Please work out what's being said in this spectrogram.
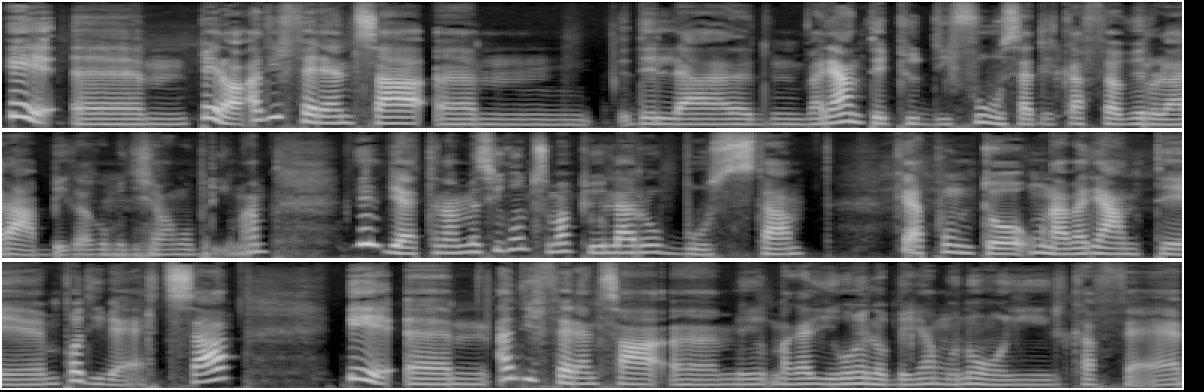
E ehm, però, a differenza ehm, della variante più diffusa del caffè, ovvero l'arabica, come Mhm. dicevamo prima, nel Vietnam si consuma più la robusta, che è appunto una variante un po' diversa. E ehm, a differenza ehm, magari di come lo beviamo noi il caffè,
